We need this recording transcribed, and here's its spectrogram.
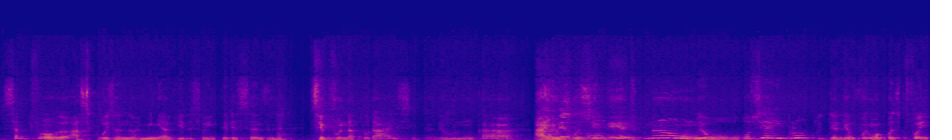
Sabe que foi- as coisas na minha vida são interessantes, né? Sempre foram naturais, entendeu? Eu nunca... Ah, eu vou ser médico. Não, eu vou ser e pronto, entendeu? Foi uma coisa que foi,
